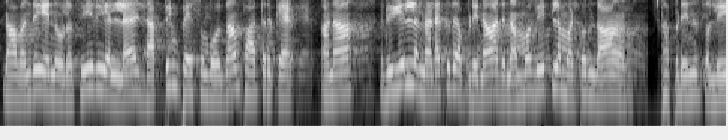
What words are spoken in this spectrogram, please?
நான் வந்து என்னோட சீரியல்ல டப்பிங் பேசும்போது தான் பார்த்துருக்கேன். ஆனா ரியல்ல நடக்குது அப்படின்னா அது நம்ம வீட்டில் மட்டும்தான். அப்படின்னு சொல்லி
